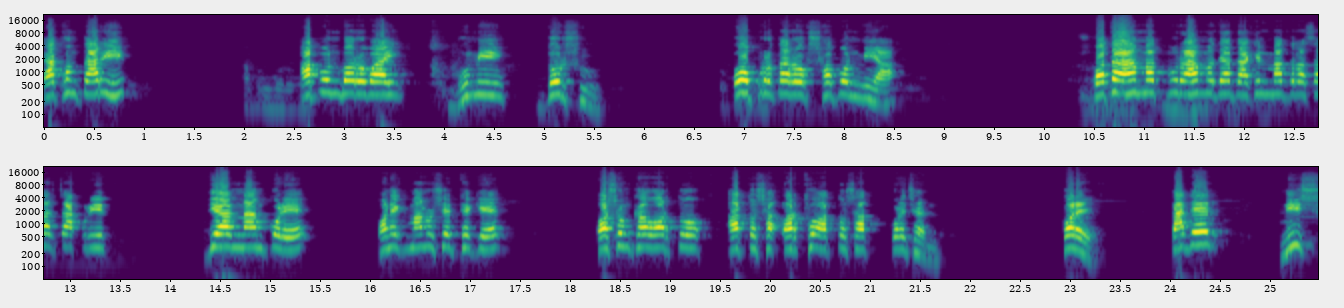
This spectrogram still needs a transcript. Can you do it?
এখন তারই আপন বড় ভাই ভূমি দর্শু। ও প্রতারক স্বপন মিয়া। কথা আহমদপুর আহমদিয়া দাখিল মাদ্রাসার চাকরির দেওয়ার নাম করে অনেক মানুষের থেকে অসংখ্য অর্থ আত্মসা- অর্থ আত্মসাৎ করেছেন। করে। তাদের নিঃস্ব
